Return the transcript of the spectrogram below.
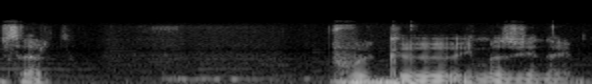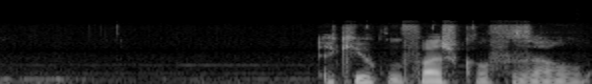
Certo? Porque, imaginem, aqui o que me faz confusão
